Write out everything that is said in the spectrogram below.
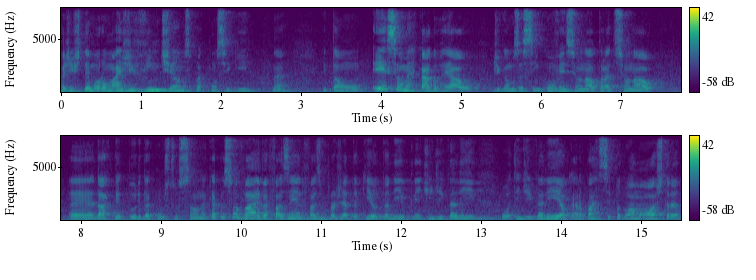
a gente demorou mais de 20 anos para conseguir. Né? Então, esse é o mercado real, digamos assim, convencional, tradicional, é, da arquitetura e da construção, né? Que a pessoa vai, vai fazendo, faz um projeto aqui, outro ali, o cliente indica ali, o outro indica ali, o cara participa de uma amostra,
